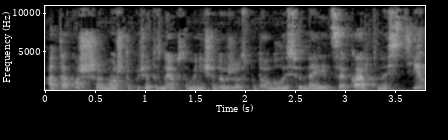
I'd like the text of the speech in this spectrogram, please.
А також можете почати знайомство. Мені ще дуже сподобалось. У неї це карта на стіл.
